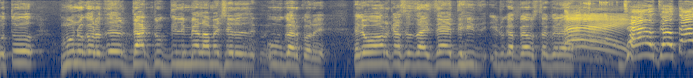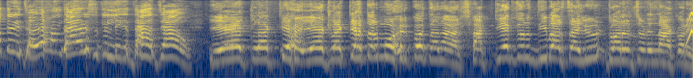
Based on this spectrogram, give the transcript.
ও তো মনে করো যে ডাক টুক দিলে মেলামেশের উপকার করে। তাহলে ওর কাছে যাই যাই দেখি এটুকা ব্যবস্থা করে। যাও যাও তাড়াতাড়ি যাও এখন দাঁড়িয়ে সুদের লেগে যাও যাও। এক লাখ টাকা এক লাখ টাকা তোর মোহের কথা না সাক্ষী একজন দিবার চাইলেও ডরে চড়ে না করে।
